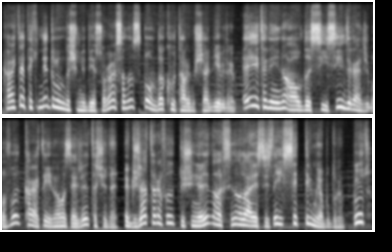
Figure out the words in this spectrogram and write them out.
Karakter peki ne durumda şimdi diye sorarsanız onu da kurtarmışlar diyebilirim. E yeteneğini aldığı CC direnci buff'ı karakteri inanılmaz derecede taşıdı. Ve güzel tarafı düşüncelerin aksine adaletsizliği hissettirmiyor bu durum. Groot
